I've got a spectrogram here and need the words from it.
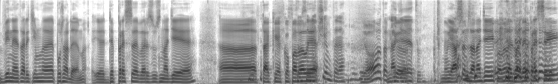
vyne tady tímhle pořadem. Je deprese versus naděje. Uh, tak jako Pavel to je... nevšim teda. Jo, tak Naděje, to... No já jsem za naději, Pavel je za depresi.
